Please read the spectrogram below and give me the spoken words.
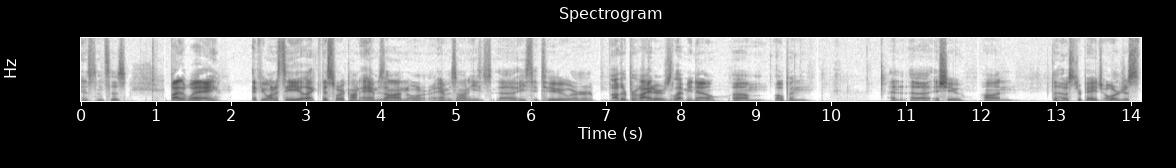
instances. By the way, if you want to see like this work on Amazon or Amazon e uh, EC2 or other providers, let me know. Um, open an uh, issue on the hoster page or just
